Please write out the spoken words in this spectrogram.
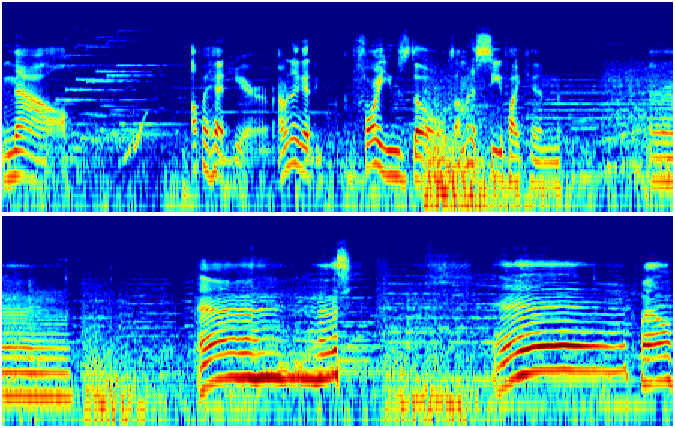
now, up ahead here. I'm gonna get before I use those. I'm gonna see if I can. Uh, uh, uh, well,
